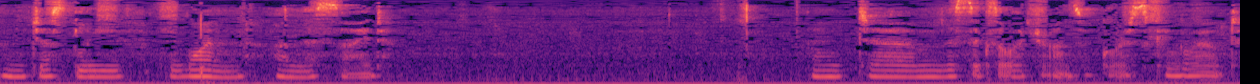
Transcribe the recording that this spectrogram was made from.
and just leave 1 on this side. And um, the six electrons, of course, can go out.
